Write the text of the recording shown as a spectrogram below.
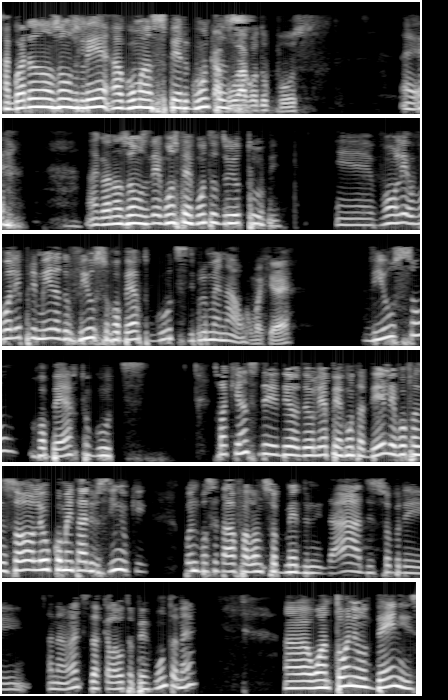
Agora nós vamos ler algumas perguntas. Acabou a água do poço. É. Agora nós vamos ler algumas perguntas do YouTube. É, vou, ler, vou ler primeiro a do Wilson Roberto Gutz, de Blumenau. Como é que é? Wilson Roberto Gutz. Só que antes de, de, de eu ler a pergunta dele, eu vou fazer só ler o comentáriozinho que quando você estava falando sobre mediunidade, sobre. Ah, antes daquela outra pergunta, né? Uh, o Antônio Denis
